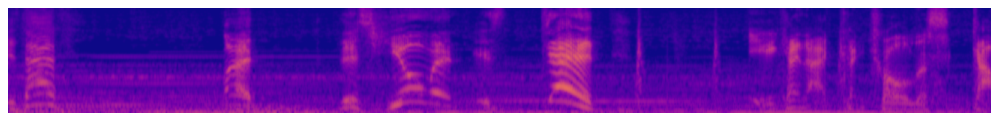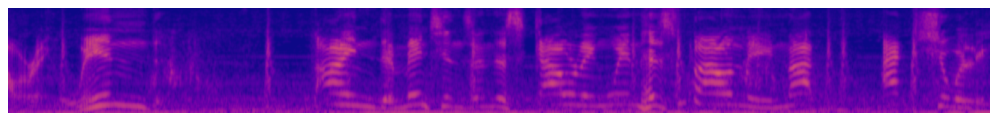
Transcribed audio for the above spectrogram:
Is that? But this human is dead. He cannot control the scouring wind. Nine dimensions and the scouring wind has found me, not actually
